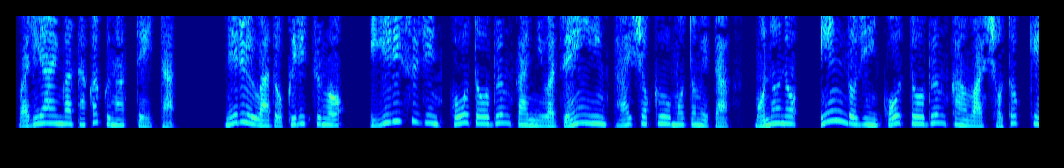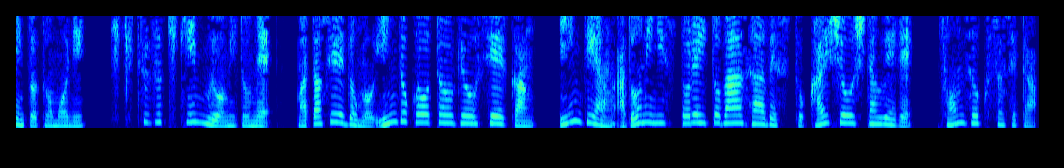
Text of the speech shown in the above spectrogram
割合が高くなっていた。ネルーは独立後、イギリス人高等文官には全員退職を求めたものの、インド人高等文官は所得権とともに、引き続き勤務を認め、また制度もインド高等行政官、インディアンアドミニストレートバーサーベスと解消した上で存続させた。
